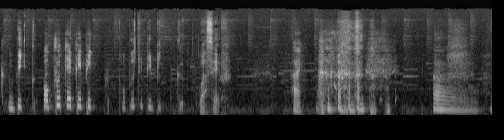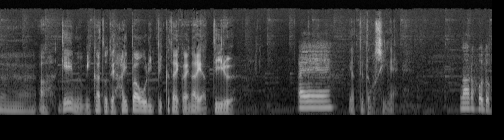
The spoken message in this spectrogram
ク。ピック。オプテピピック。ポプテピピックはセーフ。はい。うん。あ、ゲームミカドでハイパーオリンピック大会ならやっている。えやっててほしいね。ー、なるほど。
